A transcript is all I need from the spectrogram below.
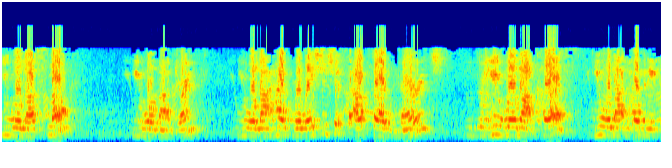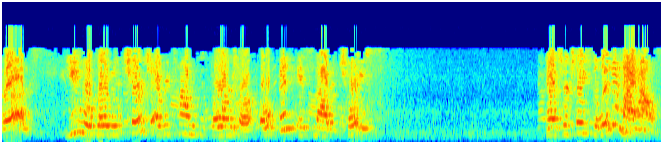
You will not smoke. You will not drink. You will not have relationships outside of marriage. You will not cuss. You will not have any drugs. You will go to church every time the doors are open. It's not a choice. Now it's her choice to live in my house.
